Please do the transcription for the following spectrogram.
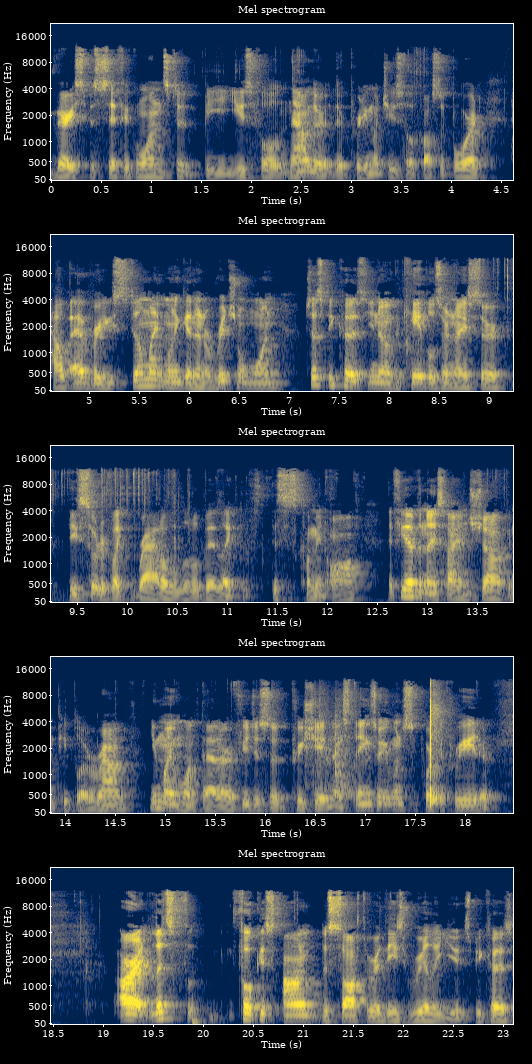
very specific ones to be useful. Now they're, they're pretty much useful across the board. However, you still might want to get an original one just because, you know, the cables are nicer, these sort of like rattle a little bit, like this is coming off. If you have a nice high end shop and people are around, you might want that, or if you just appreciate nice things, or you want to support the creator. All right, let's focus on the software these really use because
